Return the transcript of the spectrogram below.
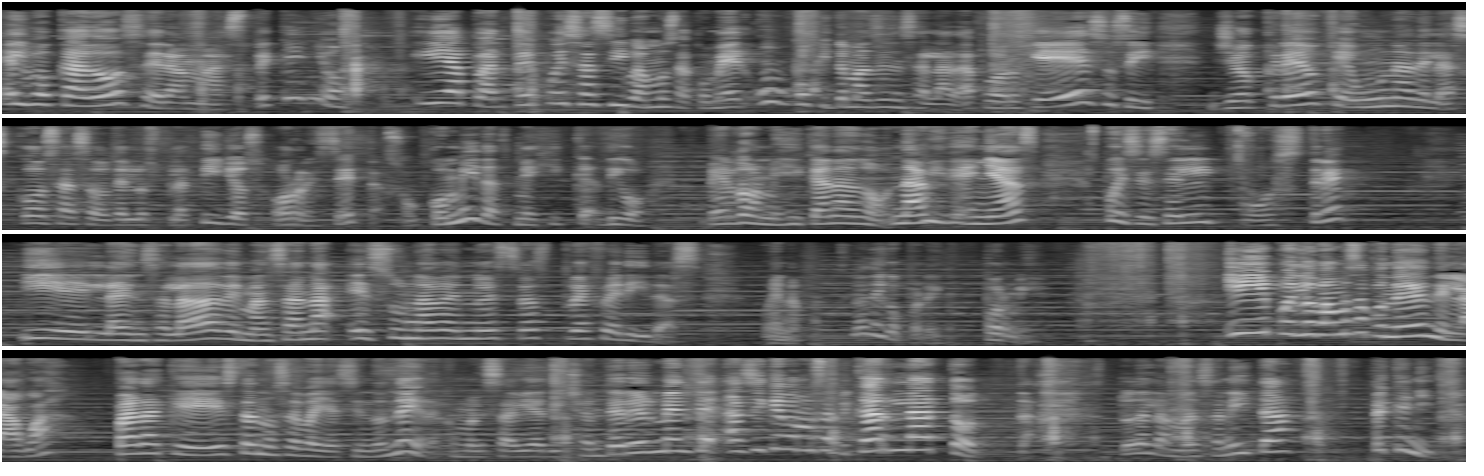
el bocado será más pequeño. Y aparte, pues así vamos a comer un poquito más de ensalada. Porque eso sí, yo creo que una de las cosas o de los platillos o recetas o comidas mexicanas, digo, perdón, mexicanas no, navideñas, pues es el postre. Y la ensalada de manzana es una de nuestras preferidas. Bueno, lo digo por, por mí. Y pues lo vamos a poner en el agua para que esta no se vaya haciendo negra, como les había dicho anteriormente. Así que vamos a picar la tota, toda la manzanita pequeñita.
